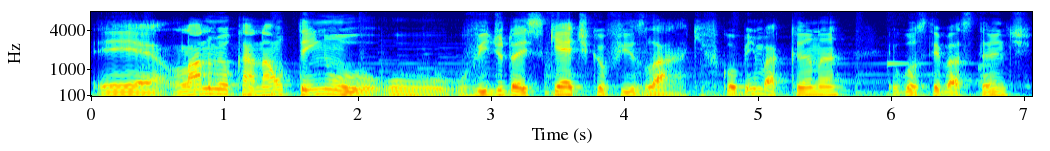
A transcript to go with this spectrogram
É, lá no meu canal tem o, o, o, vídeo da sketch que eu fiz lá, que ficou bem bacana, eu gostei bastante.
